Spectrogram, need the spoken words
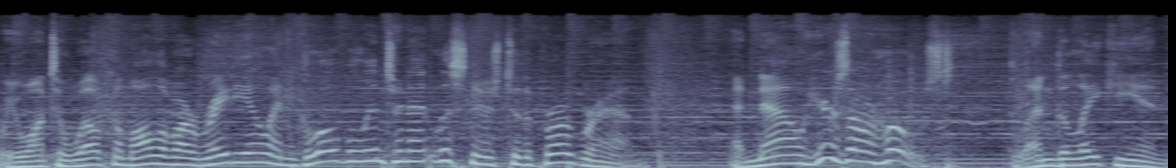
We want to welcome all of our radio and global internet listeners to the program. And now, here's our host, Glenn Delakian.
